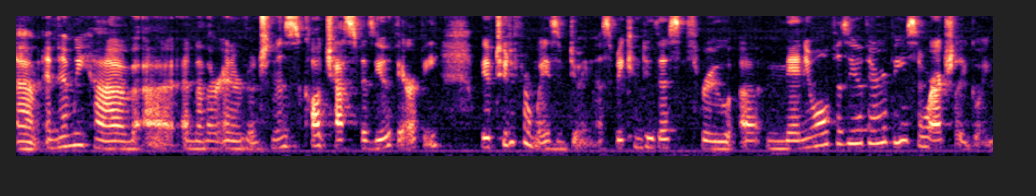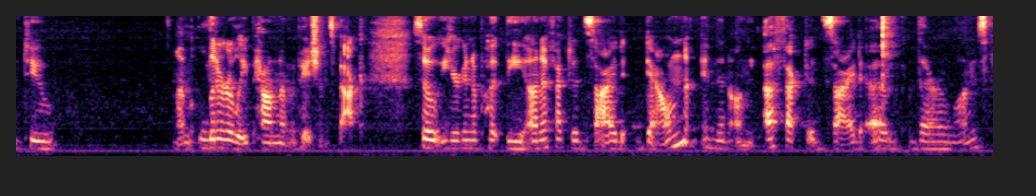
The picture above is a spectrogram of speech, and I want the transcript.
Um, and then we have uh, another intervention. This is called chest physiotherapy. We have two different ways of doing this. We can do this through manual physiotherapy. So we're actually going to um, literally pound on the patient's back. So you're going to put the unaffected side down, and then on the affected side of their lungs,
